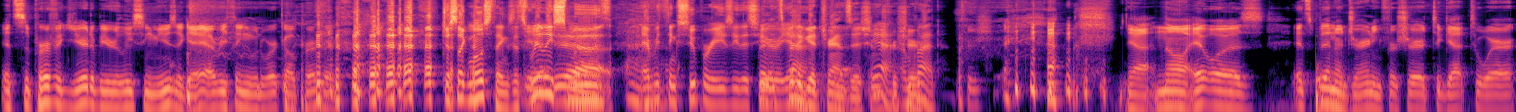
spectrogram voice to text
it's the perfect year to be releasing music. Eh? Everything would work out perfect. Just like most things, it's really Yeah. smooth. Everything's super easy this year. It's year. been yeah. a good transition Yeah, for sure. I'm glad. yeah, no, it was. It's been a journey for sure to get to where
